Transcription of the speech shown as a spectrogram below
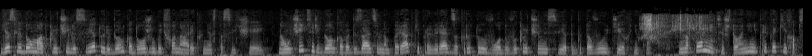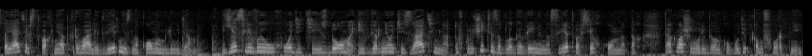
Если дома отключили свет, у ребенка должен быть фонарик вместо свечей. Научите ребенка в обязательном порядке проверять закрытую воду, выключенный свет и бытовую технику. И напомните, что они ни при каких обстоятельствах не открывали дверь незнакомым людям. Если вы уходите из дома и вернетесь затемно, то включите заблаговременно свет во всех комнатах. Так вашему ребенку будет комфортней.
